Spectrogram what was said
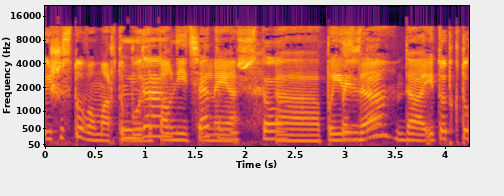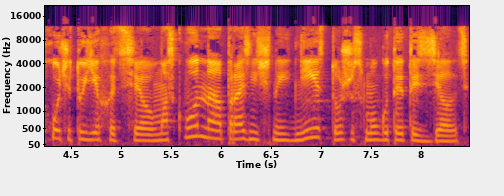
и 6 марта будут Да, дополнительные 5 и 6 а, поезда. поезда. Да, и тот, кто хочет уехать в Москву на праздничные дни, тоже смогут это сделать.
